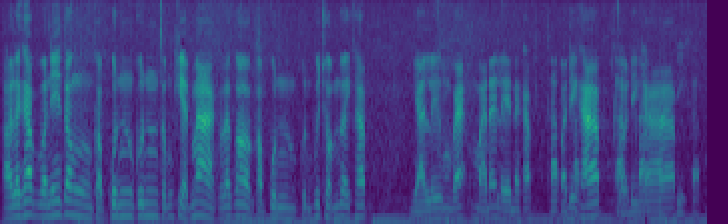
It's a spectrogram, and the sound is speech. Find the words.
เอาเลยครับ วันนี้ต้องขอบคุณคุณสมเกียรติมาก แล้วก็ขอบคุณคุณผู้ชมด้วยครับ อย่าลืมแวะมาได้เลยนะครับสวัสดีครับ สวัสดีครับสวัสดีครับ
